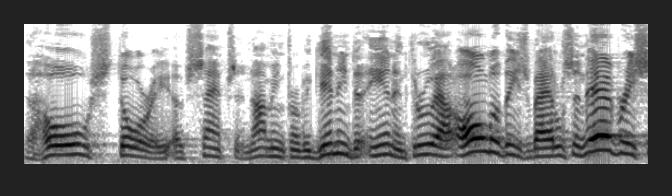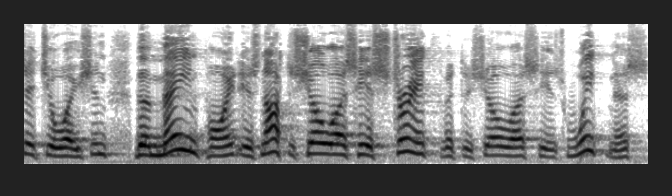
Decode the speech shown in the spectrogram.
The whole story of Samson, I mean, from beginning to end and throughout all of these battles, in every situation, the main point is not to show us his strength, but to show us his weakness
